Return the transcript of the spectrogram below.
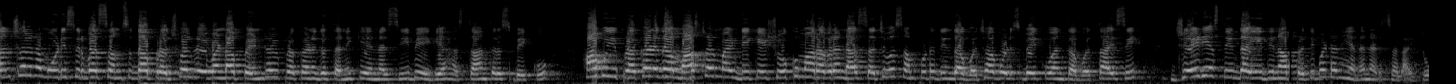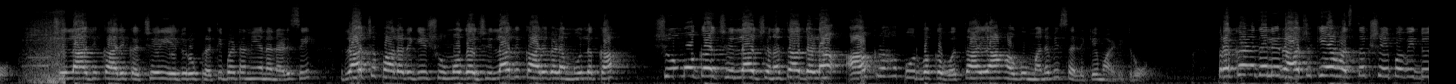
ಸಂಚಲನ ಮೂಡಿಸಿರುವ ಸಂಸದ ಪ್ರಜ್ವಲ್ ರೇವಣ್ಣ ಪೆನ್ಡ್ರೈವ್ ಪ್ರಕರಣದ ತನಿಖೆಯನ್ನು ಸಿಬಿಐಗೆ ಹಸ್ತಾಂತರಿಸಬೇಕು ಹಾಗೂ ಈ ಪ್ರಕರಣದ ಮಾಸ್ಟರ್ ಮೈಂಡ್ ಡಿಕೆ ಶಿವಕುಮಾರ್ ಅವರನ್ನ ಸಚಿವ ಸಂಪುಟದಿಂದ ವಜಾಗೊಳಿಸಬೇಕು ಅಂತ ಒತ್ತಾಯಿಸಿ ಜೆಡಿಎಸ್ನಿಂದ ಈ ದಿನ ಪ್ರತಿಭಟನೆಯನ್ನ ನಡೆಸಲಾಯಿತು. ಜಿಲ್ಲಾಧಿಕಾರಿ ಕಚೇರಿ ಎದುರು ಪ್ರತಿಭಟನೆಯನ್ನ ನಡೆಸಿ ರಾಜ್ಯಪಾಲರಿಗೆ ಶಿವಮೊಗ್ಗ ಜಿಲ್ಲಾಧಿಕಾರಿಗಳ ಮೂಲಕ ಶಿವಮೊಗ್ಗ ಜಿಲ್ಲಾ ಜನತಾದಳ ಆಗ್ರಹಪೂರ್ವಕ ಒತ್ತಾಯ ಹಾಗೂ ಮನವಿ ಸಲ್ಲಿಕೆ ಮಾಡಿದ್ರು. ಪ್ರಕರಣದಲ್ಲಿ ರಾಜಕೀಯ ಹಸ್ತಕ್ಷೇಪವಿದ್ದು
